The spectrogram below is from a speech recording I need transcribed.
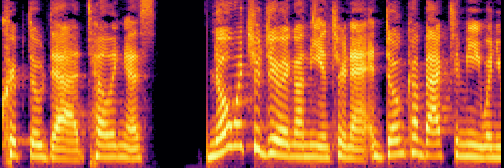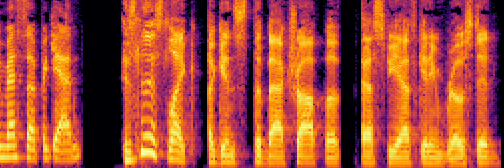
crypto dad telling us, "Know what you're doing on the internet and don't come back to me when you mess up again." Isn't this like against the backdrop of SBF getting roasted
